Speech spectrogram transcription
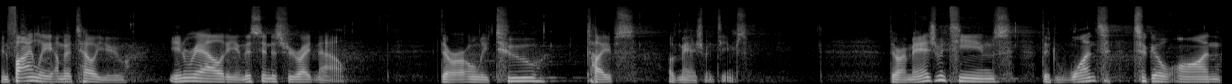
And finally, I'm going to tell you, in reality, in this industry right now, there are only two types of management teams. There are management teams that want to go on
